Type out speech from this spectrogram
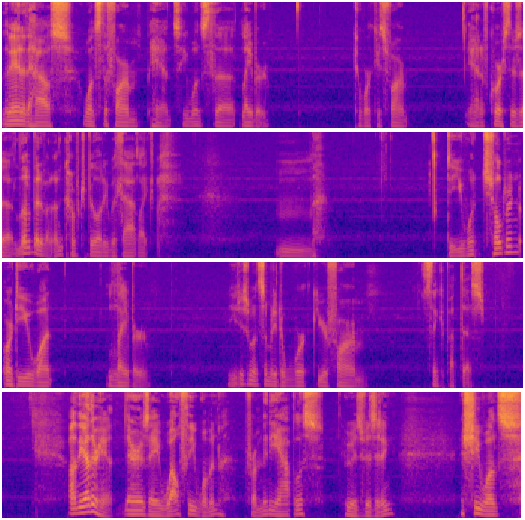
the man of the house wants the farm hands. He wants the labor to work his farm. And of course, there's a little bit of an uncomfortability with that. Like, hmm, do you want children or do you want labor? You just want somebody to work your farm. Let's think about this. On the other hand, there is a wealthy woman from Minneapolis who is visiting. She wants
